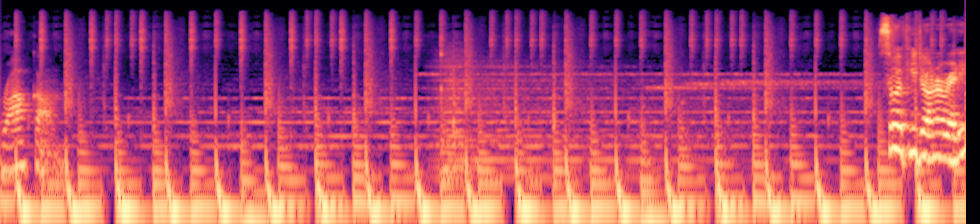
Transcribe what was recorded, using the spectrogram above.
rock them. So if you don't already,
